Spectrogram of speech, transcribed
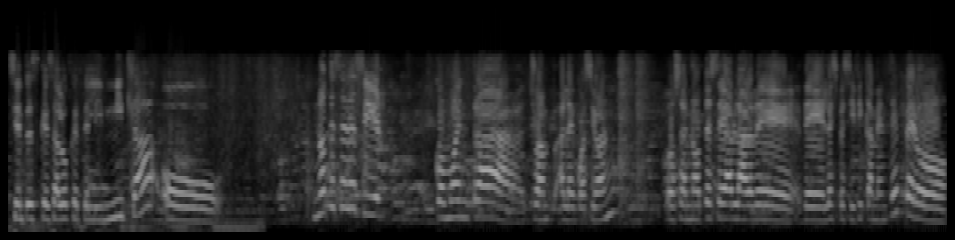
¿Sientes que es algo que te limita o...? No te sé decir cómo entra Trump a la ecuación, o sea, no te sé hablar de, de él específicamente, pero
